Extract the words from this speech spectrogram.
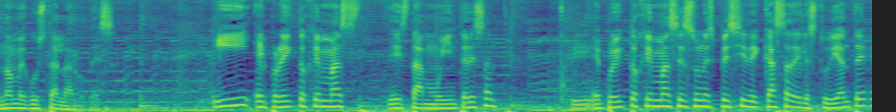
No me gusta la rudeza. Y el proyecto Gemas está muy interesante. Sí. El proyecto Gemas es una especie de casa del estudiante,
